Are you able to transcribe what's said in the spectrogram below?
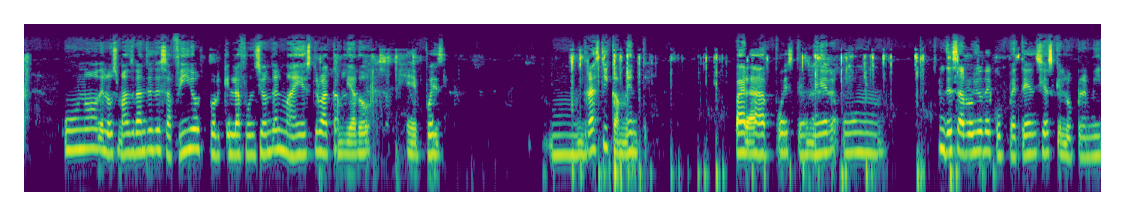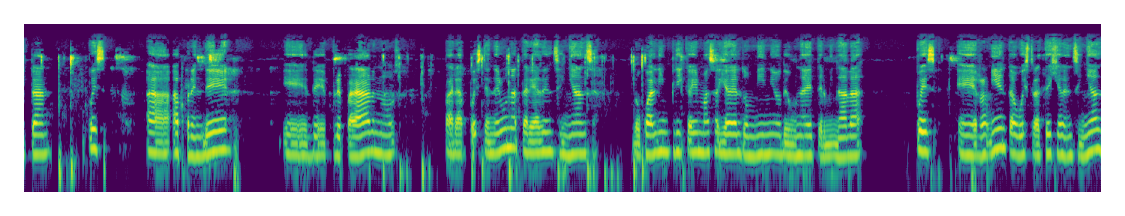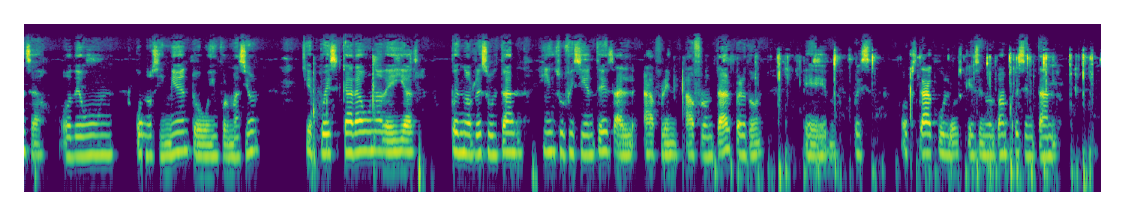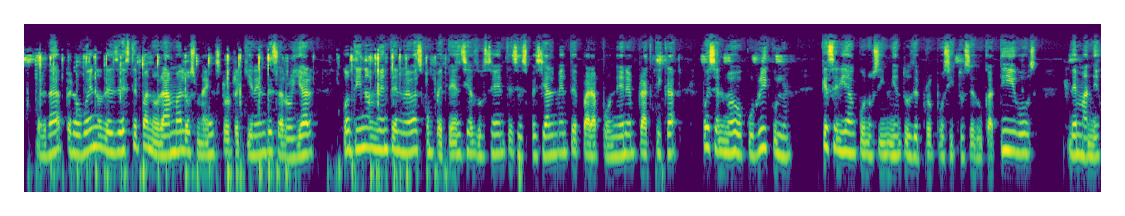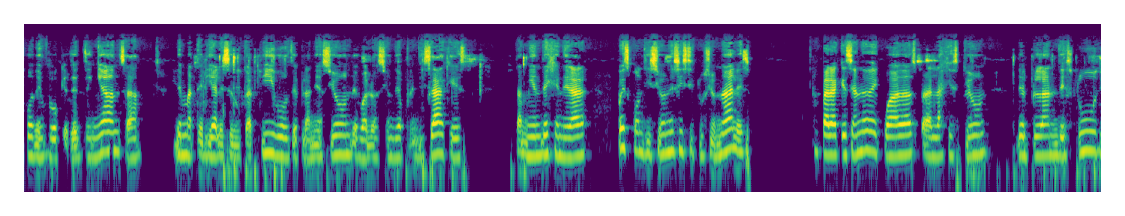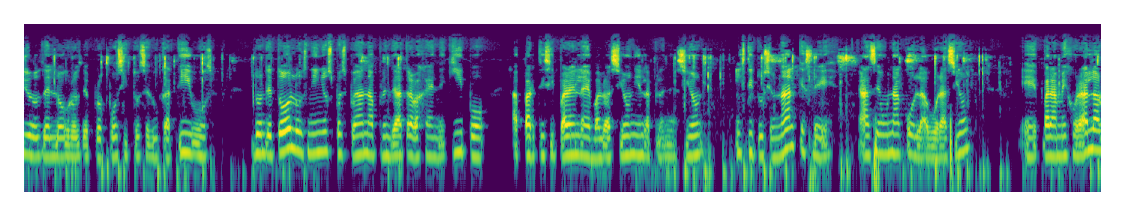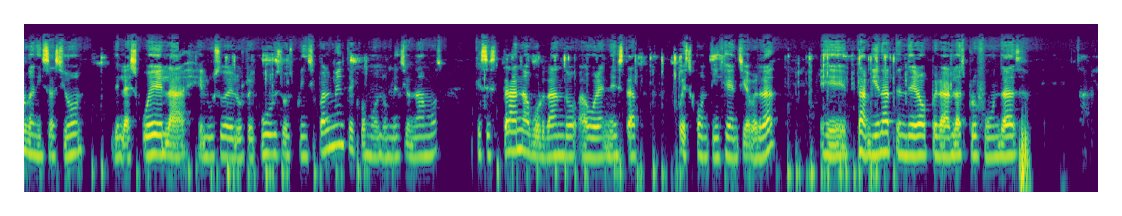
uno de los más grandes desafíos porque la función del maestro ha cambiado eh, pues mm, drásticamente para pues tener un, desarrollo de competencias que lo permitan pues a aprender, eh, de prepararnos para pues tener una tarea de enseñanza, lo cual implica ir más allá del dominio de una determinada pues herramienta o estrategia de enseñanza o de un conocimiento o información que pues cada una de ellas pues nos resultan insuficientes al afrontar, perdón, eh, pues obstáculos que se nos van presentando, ¿verdad? Pero bueno, desde este panorama los maestros requieren desarrollar continuamente nuevas competencias docentes, especialmente para poner en práctica pues el nuevo currículum, que serían conocimientos de propósitos educativos, de manejo de enfoques de enseñanza, de materiales educativos, de planeación, de evaluación de aprendizajes, también de generar pues condiciones institucionales para que sean adecuadas para la gestión del plan de estudios, de logros de propósitos educativos, donde todos los niños pues puedan aprender a trabajar en equipo, a participar en la evaluación y en la planeación institucional, que se hace una colaboración eh, para mejorar la organización de la escuela, el uso de los recursos, principalmente como lo mencionamos, que se están abordando ahora en esta pues contingencia, ¿verdad? Eh, también atender a operar las profundas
